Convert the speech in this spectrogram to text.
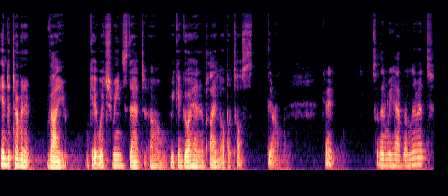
indeterminate value, okay, which means that uh, we can go ahead and apply L'Hopital's theorem. Okay, so then we have the limit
